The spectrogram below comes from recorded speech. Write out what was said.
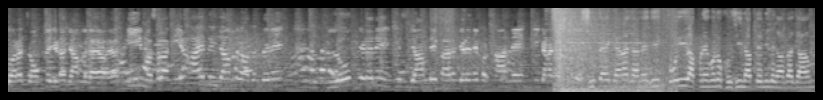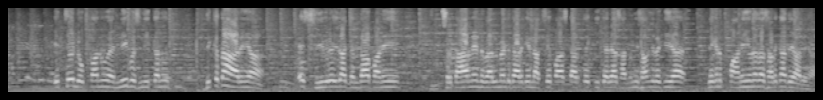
ਗੁਰਦੁਆਰਾ ਚੌਂਕ ਤੇ ਜਿਹੜਾ ਜਾਮ ਲਗਾਇਆ ਹੋਇਆ, ਕੀ ਮਸਲਾ ਕੀ ਆ? ਆਏ ਦਿਨ ਜਾਮ ਲਗਾ ਦਿੰਦੇ ਨੇ। ਲੋਕ ਜਿਹੜੇ ਨੇ ਇਸ ਜਾਮ ਦੇ ਕਾਰਨ ਜਿਹੜੇ ਨੇ ਪਰੇਸ਼ਾਨ ਨੇ, ਕੀ ਕਹਿਣਾ ਚਾਹੁੰਦੇ ਅਸੀਂ ਤਾਂ ਇਹ ਕਹਿਣਾ ਚਾਹੁੰਦੇ ਜੀ, ਕੋਈ ਆਪਣੇ ਵੱਲੋਂ ਖੁਸ਼ੀ ਨਾਤੇ ਨਹੀਂ ਲਗਾਉਂਦਾ ਜਾਮ। ਇੱਥੇ ਲੋਕਾਂ ਨੂੰ ਇੰਨੀ ਵਸਨੀਕਾਂ ਨੂੰ ਦਿੱਕਤਾਂ ਆ ਰਹੀਆਂ। ਇਹ ਸੀਵਰੇਜ ਦਾ ਗੰਦਾ ਪਾਣੀ ਸਰਕਾਰ ਨੇ ਡਿਵੈਲਪਮੈਂਟ ਕਰਕੇ ਨਕਸ਼ੇ ਪਾਸ ਕਰਤੇ, ਕੀ ਕਰਿਆ ਸਾਨੂੰ ਨਹੀਂ ਸਮਝ ਲੱਗੀ ਹੈ। ਲੇਕਿਨ ਪਾਣੀ ਉਹਨਾਂ ਦਾ ਸੜਕਾਂ ਤੇ ਆ ਰਿਹਾ।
